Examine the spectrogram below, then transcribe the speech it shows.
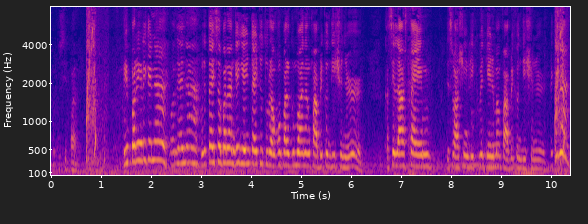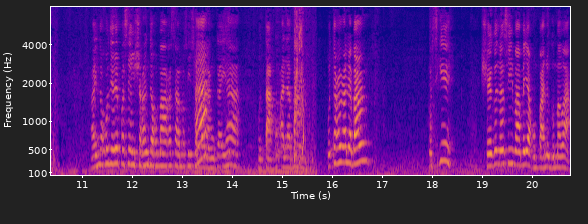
Ito si Pan. Hey, parang ka na. O, na. Punta tayo sa barangay. Ngayon tayo tuturuan kung paano gumawa ng fabric conditioner. Kasi last time, dishwashing liquid, ngayon naman fabric conditioner. Halika na. Ay, naku, nila, pasensya ka. Hindi ako makakasama sa sa Ha? barangay, ha? Punta akong alabang. Punta kang alabang? O, sige. Share ko lang sa'yo mamaya kung paano gumawa.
